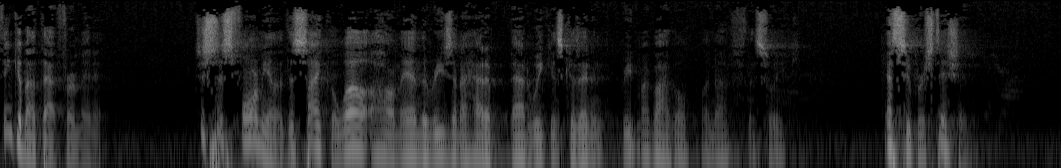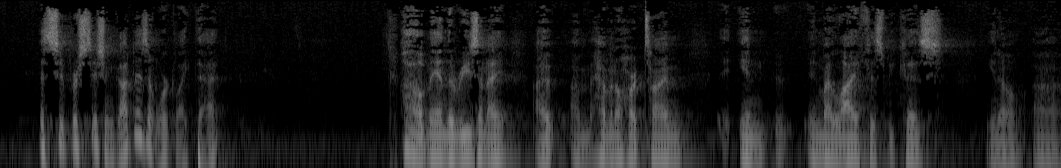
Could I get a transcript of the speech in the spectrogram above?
Think about that for a minute. Just this formula, this cycle. Well, oh man, the reason I had a bad week is because I didn't read my Bible enough this week. That's superstition. That's superstition. God doesn't work like that. Oh man, the reason I, I I'm having a hard time in in my life is because you know uh,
